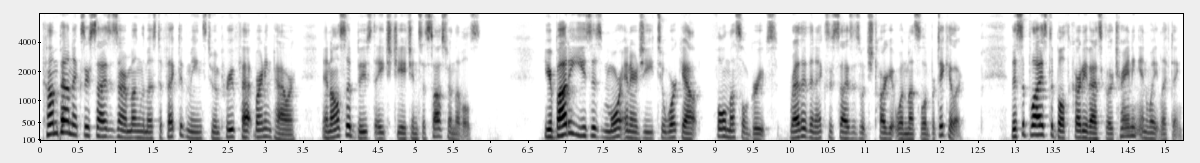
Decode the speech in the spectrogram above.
Compound exercises are among the most effective means to improve fat burning power and also boost HGH and testosterone levels. Your body uses more energy to work out full muscle groups rather than exercises which target one muscle in particular. This applies to both cardiovascular training and weightlifting.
